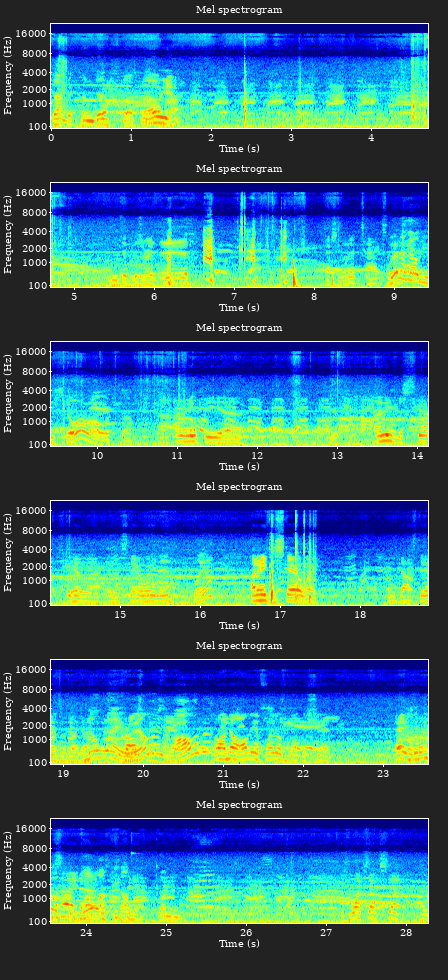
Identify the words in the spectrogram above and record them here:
Starting to condense stuff now. Oh yeah. Dip is right there. Actually, are there tacks? in Where the hell do you store all this stuff? Uh, underneath the uh, underneath the steps, we have a, in a stairway there. Where? Underneath the stairway. Comes downstairs is like a No way, really? space, yeah. All of it? Oh no, all the inflatables go in the shed. Hey, Oh, go inside blow-up uh, stuff Just watch that step. Right.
